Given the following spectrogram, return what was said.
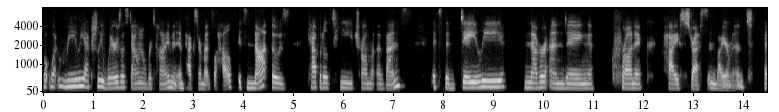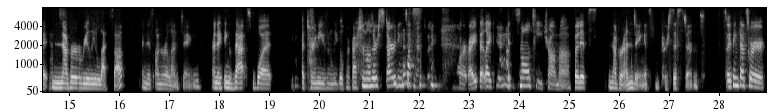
But what really actually wears us down over time and impacts our mental health, it's not those capital T trauma events. It's the daily, never ending, chronic, high stress environment that yes. never really lets up and is unrelenting. And I think that's what attorneys and legal professionals are starting yes. to connect with more, right? That like yeah. it's small t trauma, but it's never ending, it's persistent. So I think that's where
